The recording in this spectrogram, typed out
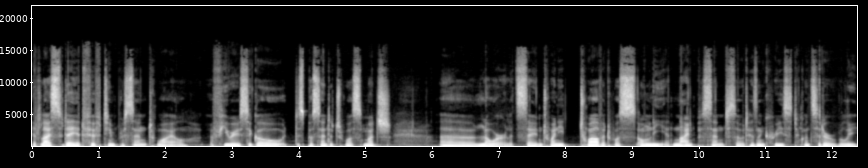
it lies today at 15%, while a few years ago, this percentage was much uh, lower. Let's say in 2012, it was only at 9%, so it has increased considerably.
